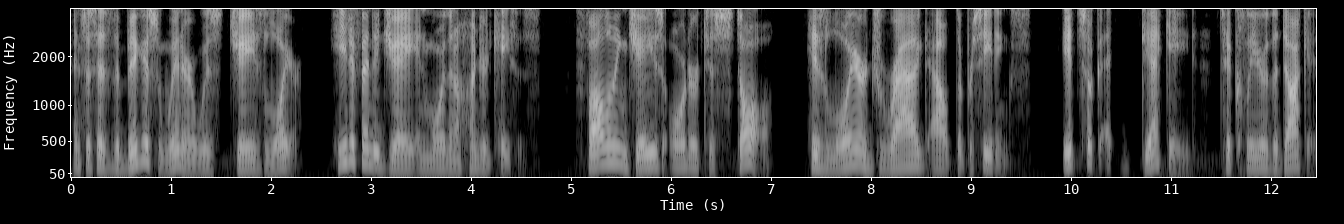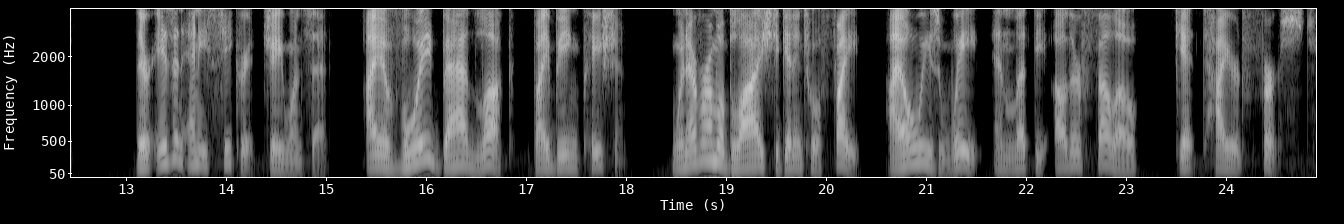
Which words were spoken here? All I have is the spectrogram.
And so it says the biggest winner was Jay's lawyer. He defended Jay in more than 100 cases. Following Jay's order to stall, his lawyer dragged out the proceedings. It took a decade to clear the docket. There isn't any secret, Jay once said. I avoid bad luck by being patient. Whenever I'm obliged to get into a fight, I always wait and let the other fellow get tired first.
